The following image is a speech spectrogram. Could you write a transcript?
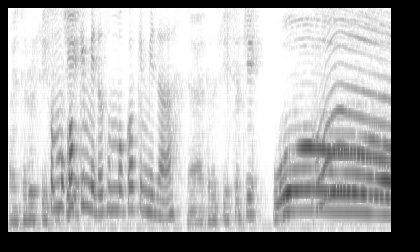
과연 들을 수 있을지? 손목 꺾입니다. 손목 꺾입니다. 자, 들을 수 있을지? 오!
